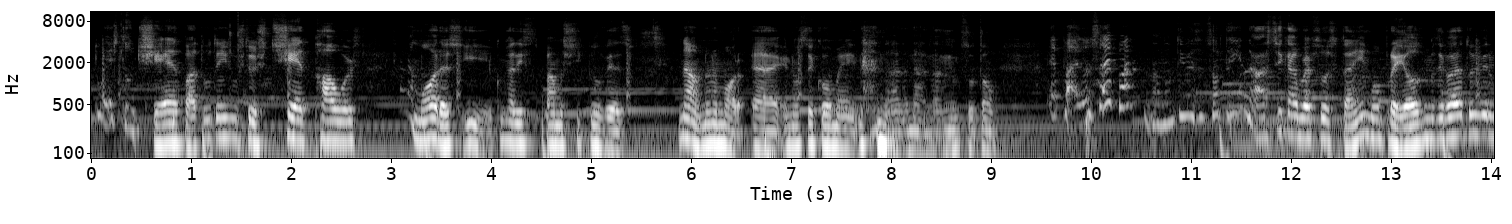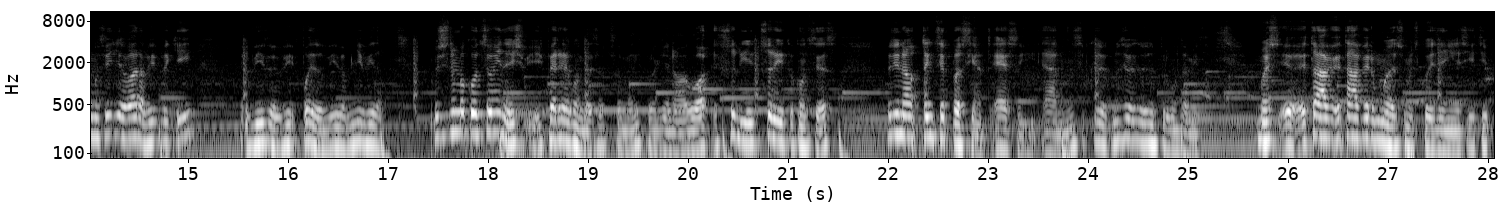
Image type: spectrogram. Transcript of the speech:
tu és tão Chad, pá, tu tens os teus Chad powers, namoras, e como já disse pá, umas 5 mil vezes, não, não namoro, uh, eu não sei como é, não, não, não, não sou tão, é pá, não sei pá, não, não tive essa sorte ainda, sei que há pessoas que têm, bom para eles, mas agora estou a viver o meu filho, agora vivo aqui, eu vivo, eu vivo, pois eu vivo a minha vida. Mas isso não me aconteceu ainda, espero que aconteça, absolutamente, porque não agora. Eu gostaria, que acontecesse, mas não, tenho que ser paciente, é assim, é, não sei porque, não sei porque me perguntam isso. Mas eu estava a ver umas, umas coisinhas e tipo,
